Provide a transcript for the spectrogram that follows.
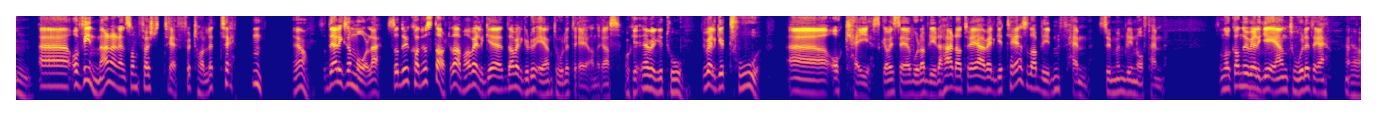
Eh, og vinneren er den som først treffer tallet 13. Ja, Så det er liksom målet. Så du kan jo starte da med å velge Da velger du én, to eller tre, Andreas. ok, jeg velger to. Du velger to. Eh, ok, skal vi se hvordan blir det her. Da tror jeg jeg velger tre, så da blir den fem. Summen blir nå fem. Så nå kan du velge én, to eller tre. Ja.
